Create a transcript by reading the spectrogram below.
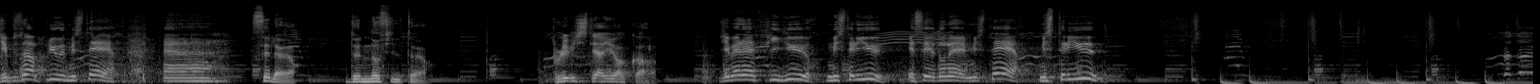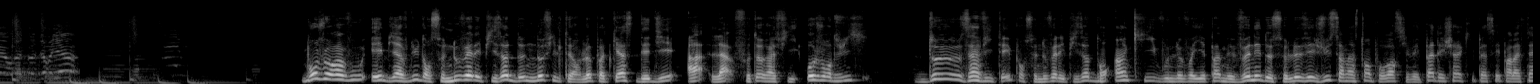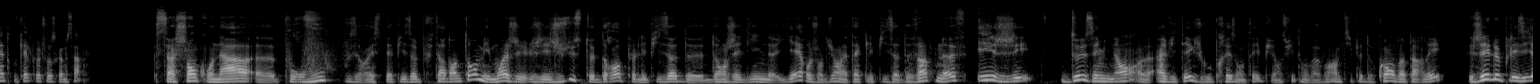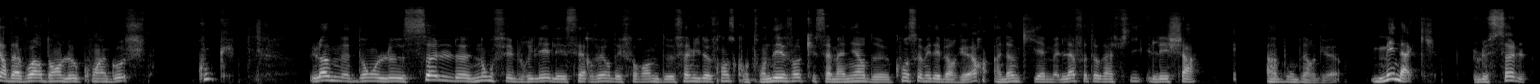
J'ai besoin plus de mystère. Euh, C'est l'heure de No Filter. Plus mystérieux encore. J'aimais les figures mystérieux. Essayez de donner mystère mystérieux. Bonjour à vous et bienvenue dans ce nouvel épisode de No Filter, le podcast dédié à la photographie. Aujourd'hui, deux invités pour ce nouvel épisode, dont un qui, vous ne le voyez pas, mais venez de se lever juste un instant pour voir s'il n'y avait pas des chats qui passaient par la fenêtre ou quelque chose comme ça. Sachant qu'on a, euh, pour vous, vous aurez cet épisode plus tard dans le temps, mais moi j'ai j'ai juste drop l'épisode d'Angéline hier. Aujourd'hui, on attaque l'épisode 29 et j'ai deux éminents euh, invités que je vais vous présenter, puis ensuite on va voir un petit peu de quoi on va parler. J'ai le plaisir d'avoir dans le coin gauche Cook, l'homme dont le seul nom fait brûler les serveurs des forums de Famille de France quand on évoque sa manière de consommer des burgers, un homme qui aime la photographie, les chats et un bon burger. Ménac, le seul,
